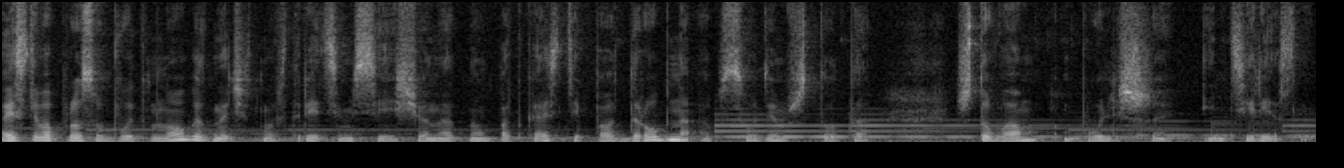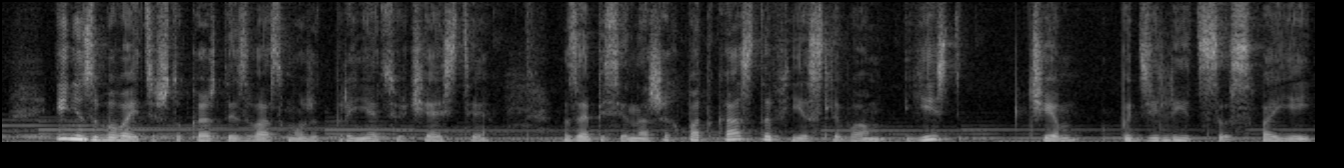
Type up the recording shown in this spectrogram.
А если вопросов будет много, значит мы встретимся еще на одном подкасте и подробно обсудим что-то, что вам больше интересно. И не забывайте, что каждый из вас может принять участие в записи наших подкастов, если вам есть чем поделиться своей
